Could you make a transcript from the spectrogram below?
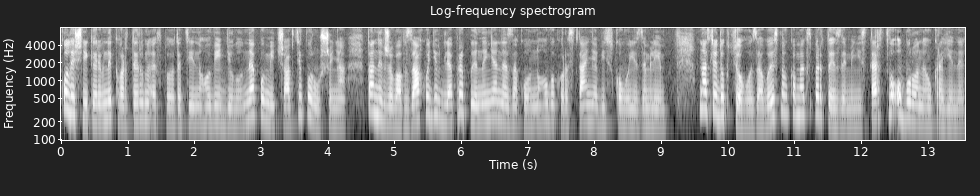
Колишній керівник квартирно-експлуатаційного відділу не помічав ці порушення та не вживав заходів для припинення незаконного використання військової землі. Внаслідок цього, за висновками експертизи, Міністерство оборони України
